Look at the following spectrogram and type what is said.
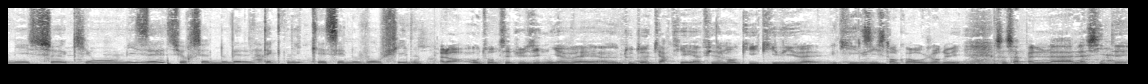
parmi ceux qui ont misé sur ces nouvelles techniques et ces nouveaux fils. Alors, autour de cette usine, il y avait euh, tout un quartier hein, finalement qui, vivait et qui existe encore aujourd'hui. Ça s'appelle la, cité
